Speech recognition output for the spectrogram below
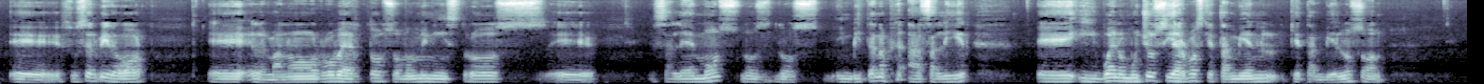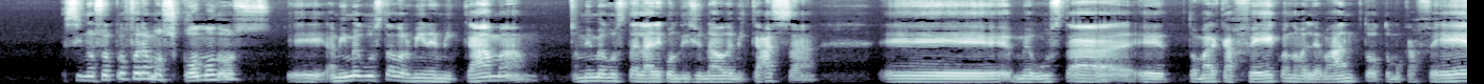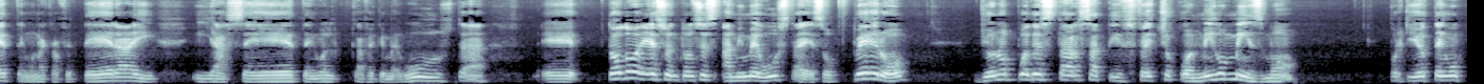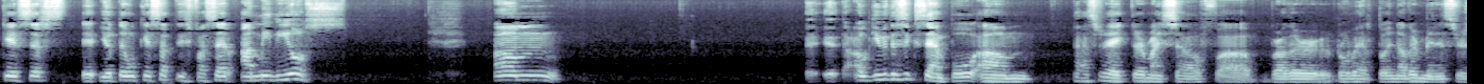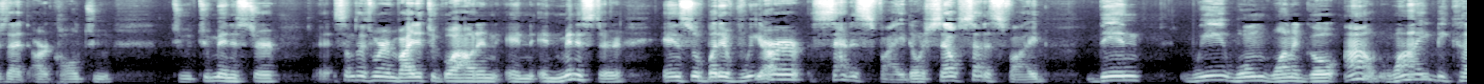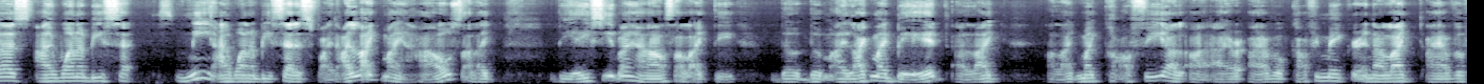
su servidor, el hermano Roberto, somos ministros, salemos, nos, nos invitan a, salir. Eh, y bueno, muchos siervos que también, que también lo son. Si nosotros fuéramos cómodos, eh, a mí me gusta dormir en mi cama, a mí me gusta el aire acondicionado de mi casa, eh, me gusta tomar café cuando me levanto, tomo café, tengo una cafetera y, y ya sé, tengo el café que me gusta todo eso, entonces a mí me gusta eso, pero yo no puedo estar satisfecho conmigo mismo porque yo tengo que ser, eh, yo tengo que satisfacer a mi Dios. Um, I'll give you this example. Um, Pastor Hector, myself, uh, Brother Roberto, and other ministers that are called to to to minister. Sometimes we're invited to go out and, and, and minister, and so, but if we are satisfied or self satisfied, then we won't want to go out. Why? Because I want to be set. Me, I want to be satisfied. I like my house. I like the AC in my house. I like the the the. I like my bed. I like I like my coffee. I I I have a coffee maker, and I like I have the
